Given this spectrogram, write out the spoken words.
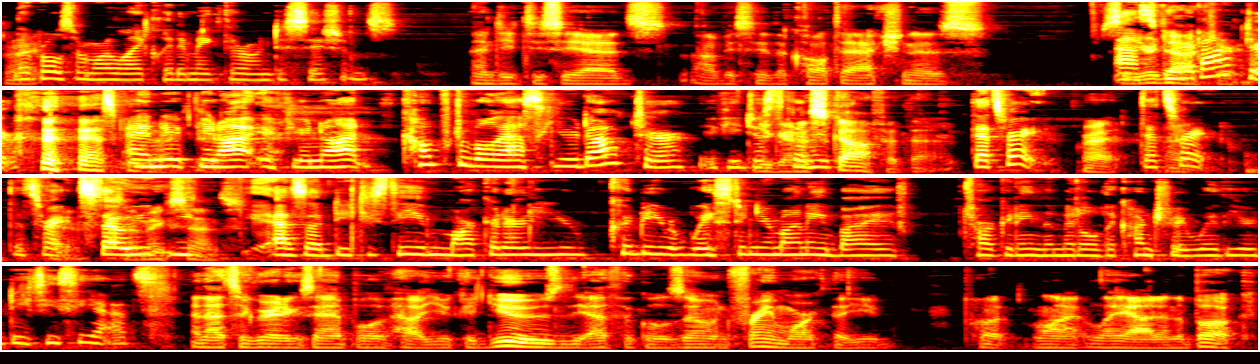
Right. Liberals are more likely to make their own decisions. And DTC ads, obviously, the call to action is see Ask your your doctor. Ask your and if you're not if you're not comfortable asking your doctor, if you just you're going to scoff at that. that's right. Right. That's right. That's right. Yeah, so that makes you- sense. as a DTC marketer, you could be wasting your money by targeting the middle of the country with your DTC ads. And that's a great example of how you could use the ethical zone framework that you put lay out in the book,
